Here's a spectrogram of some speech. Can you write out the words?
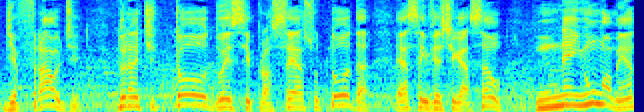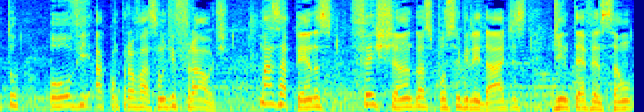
de fraude. Durante todo esse processo, toda essa investigação, nenhum momento houve a comprovação de fraude, mas apenas fechando as possibilidades de intervenção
